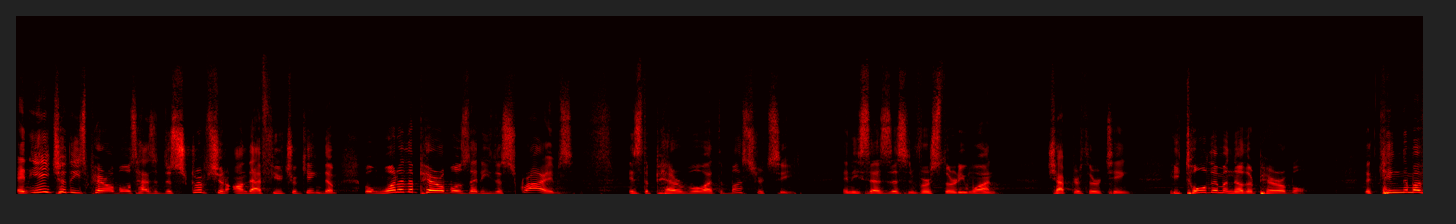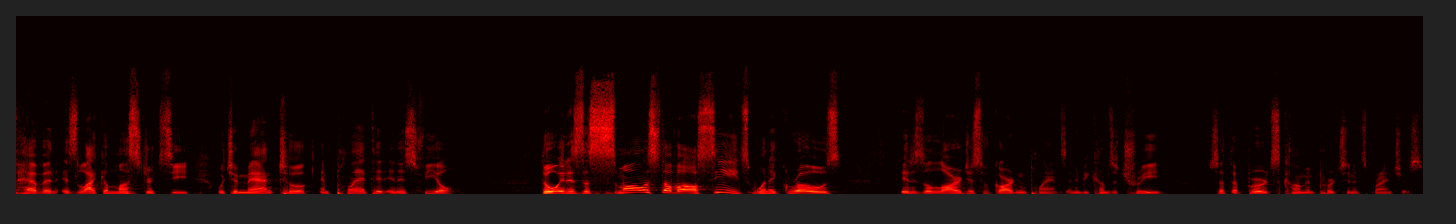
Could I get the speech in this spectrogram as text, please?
And each of these parables has a description on that future kingdom. But one of the parables that he describes is the parable at the mustard seed. And he says this in verse 31, chapter 13. He told them another parable. The kingdom of heaven is like a mustard seed, which a man took and planted in his field. Though it is the smallest of all seeds, when it grows, it is the largest of garden plants, and it becomes a tree so that the birds come and perch in its branches.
